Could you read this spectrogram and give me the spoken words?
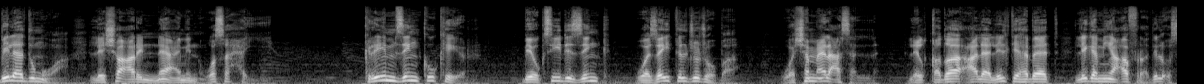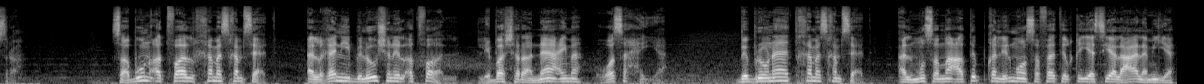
بلا دموع لشعر ناعم وصحي. كريم زنك وكير بأكسيد الزنك وزيت الجوجوبا وشمع العسل للقضاء على الالتهابات لجميع أفراد الأسرة. صابون أطفال خمس خمسات الغني بلوشن الأطفال لبشرة ناعمة وصحية. ببرونات خمس خمسات المصنعة طبقا للمواصفات القياسية العالمية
